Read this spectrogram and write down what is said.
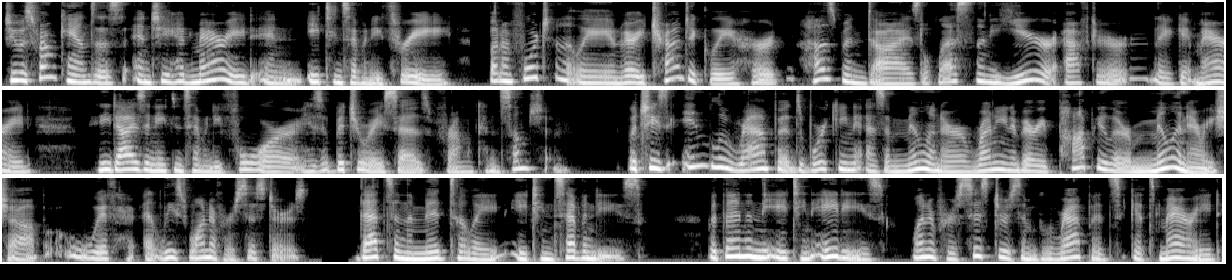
She was from Kansas and she had married in 1873, but unfortunately and very tragically, her husband dies less than a year after they get married. He dies in 1874, his obituary says, from consumption. But she's in Blue Rapids working as a milliner, running a very popular millinery shop with at least one of her sisters. That's in the mid to late 1870s. But then in the 1880s, one of her sisters in Blue Rapids gets married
